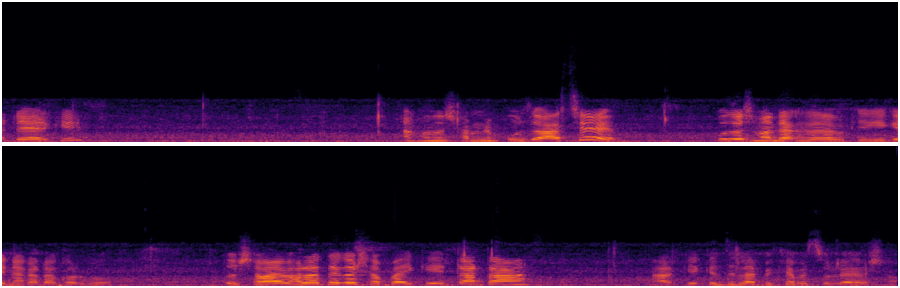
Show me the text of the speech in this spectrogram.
এটাই আর কি। এখন তো সামনে পুজো আছে, পুজোর সময় দেখা যাবে কী কী কেনাকাটা করব। তো সবাই ভালো থেকো, সবাইকে টাটা। আর কে কে জিলাপি খাবে চলে আসো।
